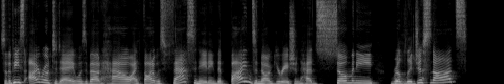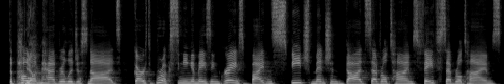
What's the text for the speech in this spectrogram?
So, the piece I wrote today was about how I thought it was fascinating that Biden's inauguration had so many religious nods. The poem yeah. had religious nods. Garth Brooks singing "Amazing Grace." Biden's speech mentioned God several times, faith several times,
